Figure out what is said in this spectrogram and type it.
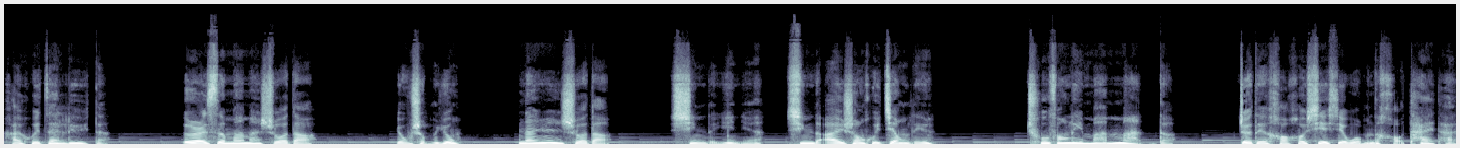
还会再绿的。厄尔瑟妈妈说道：“有什么用？”男人说道：“新的一年，新的哀伤会降临。”厨房里满满的，这得好好谢谢我们的好太太。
